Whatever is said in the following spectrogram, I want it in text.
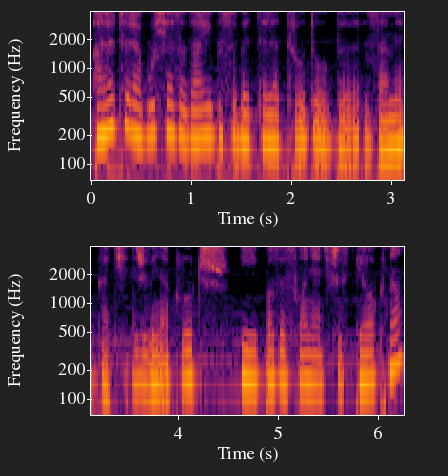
Ale czy rabusie zadaliby sobie tyle trudu, by zamykać drzwi na klucz i pozasłaniać wszystkie okna?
